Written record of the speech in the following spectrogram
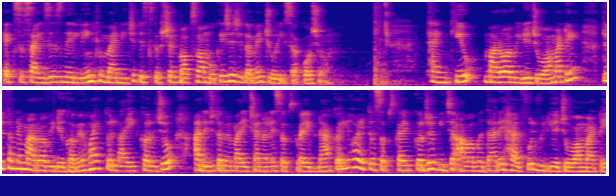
એક્સરસાઇઝીસની લિંક મેં નીચે ડિસ્ક્રિપ્શન બોક્સમાં મૂકી છે, જે તમે જોઈ શકો છો. થેન્ક યુ મારો આ વીડિયો જોવા માટે જો તમને મારો આ વીડિયો ગમ્યો હોય તો લાઈક કરજો. અને જો તમે મારી ચેનલને સબસ્ક્રાઇબ ના કરી હોય તો સબસ્ક્રાઇબ કરજો. બીજા આવા વધારે હેલ્પફુલ વીડિયો જોવા માટે.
